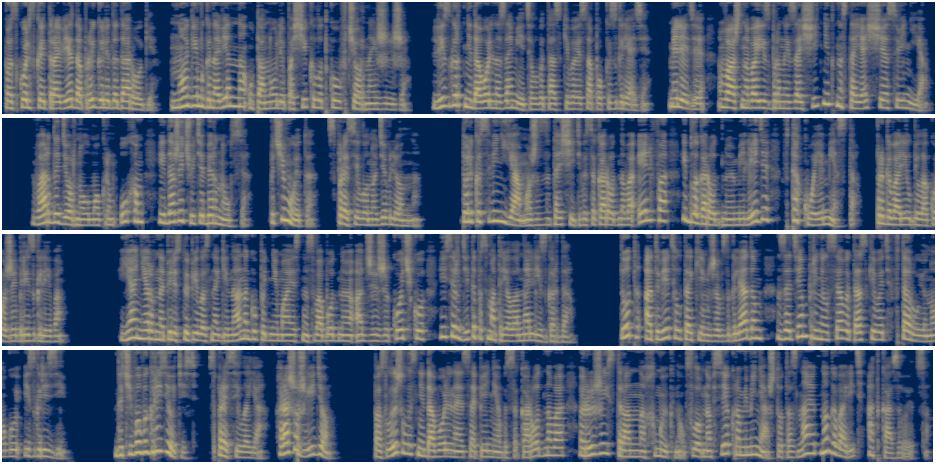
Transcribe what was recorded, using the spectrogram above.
По скользкой траве допрыгали до дороги. Ноги мгновенно утонули по щиколотку в черной жиже. Лисгард недовольно заметил, вытаскивая сапог из грязи. «Миледи, ваш новоизбранный защитник – настоящая свинья». Варда дернул мокрым ухом и даже чуть обернулся. «Почему это?» – спросил он удивленно. «Только свинья может затащить высокородного эльфа и благородную миледи в такое место», – проговорил белокожий брезгливо. Я нервно переступила с ноги на ногу, поднимаясь на свободную от жижи кочку и сердито посмотрела на Лисгарда. Тот ответил таким же взглядом, затем принялся вытаскивать вторую ногу из грязи. «Да чего вы грызетесь?» – спросила я. «Хорошо же, идем». Послышалось недовольное сопение высокородного, рыжий странно хмыкнул, словно все, кроме меня, что-то знают, но говорить отказываются.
